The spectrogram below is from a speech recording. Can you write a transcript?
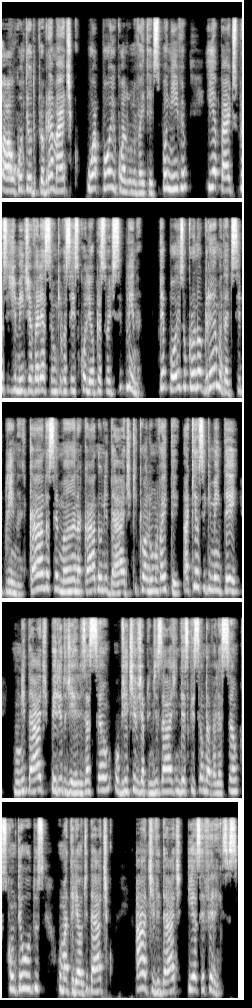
o conteúdo programático, o apoio que o aluno vai ter disponível e a parte dos procedimentos de avaliação que você escolheu para sua disciplina. Depois, o cronograma da disciplina, cada semana, cada unidade, o que, que o aluno vai ter. Aqui eu segmentei unidade, período de realização, objetivos de aprendizagem, descrição da avaliação, os conteúdos, o material didático, a atividade e as referências.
